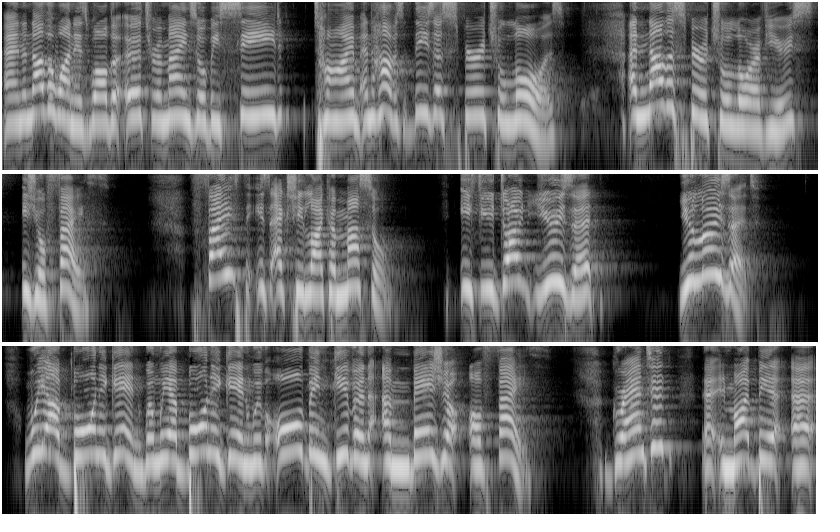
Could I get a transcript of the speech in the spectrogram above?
And another one is while the earth remains, there'll be seed, time, and harvest. These are spiritual laws. Another spiritual law of use is your faith. Faith is actually like a muscle. If you don't use it, you lose it. We are born again. When we are born again, we've all been given a measure of faith. Granted, it might be a,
